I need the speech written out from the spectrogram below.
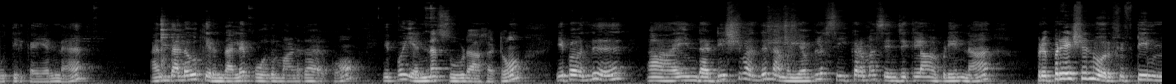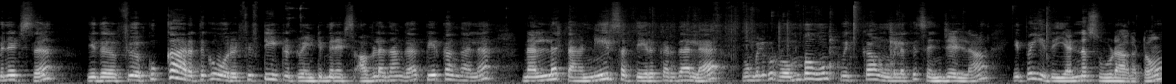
ஊற்றிருக்கேன் எண்ணெய். அந்த அளவுக்கு இருந்தாலே போதுமானதாக இருக்கும். இப்போ எண்ணெய் சூடாகட்டும். இப்போ வந்து இந்த டிஷ் வந்து நம்ம எவ்வளோ சீக்கிரமாக செஞ்சுக்கலாம் அப்படின்னா ப்ரிப்பரேஷன் ஒரு ஃபிஃப்டீன் மினிட்ஸு இது குக் ஆகிறதுக்கு ஒரு ஃபிஃப்டீன் டு டுவெண்ட்டி மினிட்ஸ் அவ்வளோதாங்க பீர்க்கங்காயில் நல்ல த நீர் சத்து இருக்கிறதால உங்களுக்கு ரொம்பவும் குவிக்காக உங்களுக்கு செஞ்சிடலாம். இப்போ இது எண்ணெய் சூடாகட்டும்.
